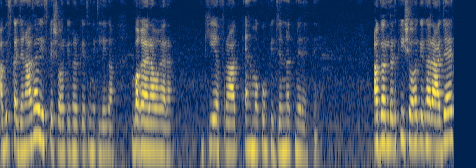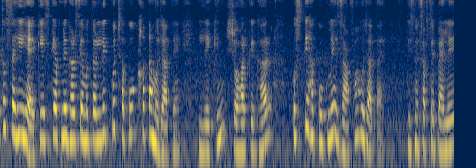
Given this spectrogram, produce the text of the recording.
अब इसका जनाजा ही इसके शोहर के घर कैसे निकलेगा, वगैरह वगैरह। ये अफराद अहमकों की जन्नत में रहते हैं। अगर लड़की शोहर के घर आ जाए तो सही है कि इसके अपने घर से मुतलिक कुछ हकूक़ ख़त्म हो जाते हैं। लेकिन शोहर के घर उसके हकूक़ में इजाफा हो जाता है, जिसमें सबसे पहले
